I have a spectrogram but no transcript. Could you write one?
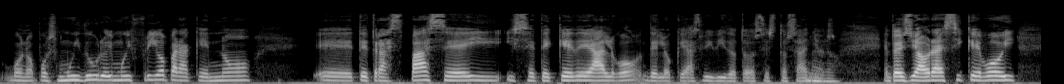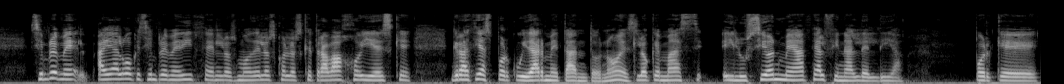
bueno, pues muy duro y muy frío para que no eh, te traspase y, y, se te quede algo de lo que has vivido todos estos años. Claro. Entonces yo ahora sí que voy siempre me, hay algo que siempre me dicen los modelos con los que trabajo y es que gracias por cuidarme tanto, ¿no? Es lo que más ilusión me hace al final del día. Porque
